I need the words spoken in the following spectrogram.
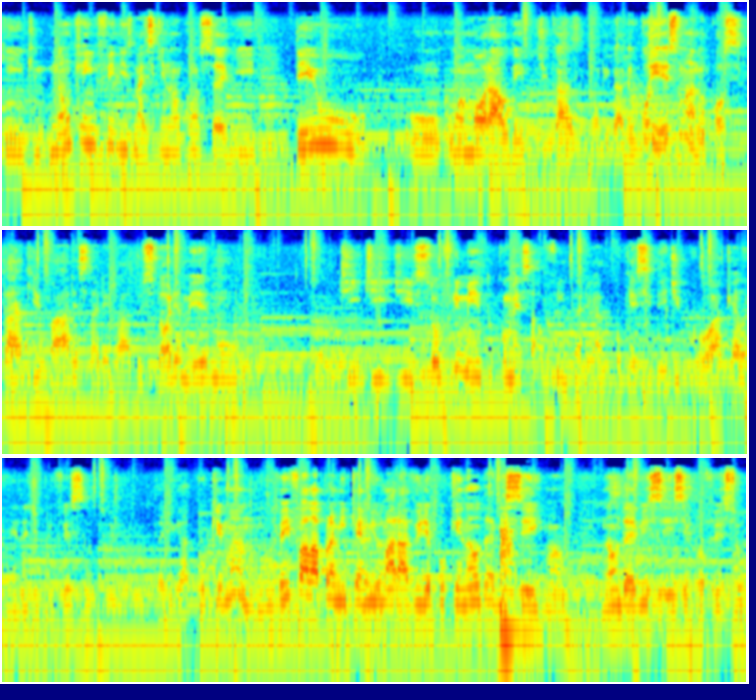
que, que não que é infeliz, mas que não consegue ter o- uma moral dentro de casa, tá ligado? Eu conheço, mano, eu posso citar aqui várias, tá ligado? História mesmo de, de, de sofrimento do começo ao fim, tá ligado? Porque se dedicou àquela vida de professor, tá ligado? Porque, mano, não vem falar pra mim que é mil maravilha, porque não deve ser, irmão. Não deve ser ser professor.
